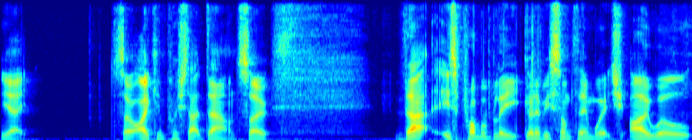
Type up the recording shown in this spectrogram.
yeah, so I can push that down. So that is probably going to be something which I will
